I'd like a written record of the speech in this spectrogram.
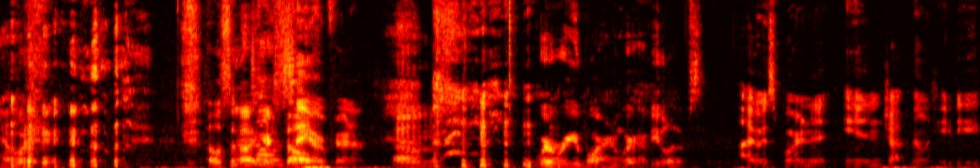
Yeah, what? Tell us about Don't yourself. Say our pronouns. Um, where were you born? Where have you lived? I was born in Jacmel, Haiti.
